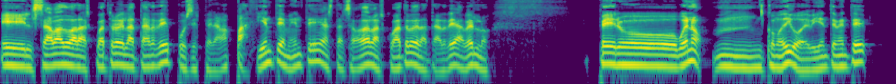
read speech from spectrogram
el sábado a las 4 de la tarde, pues esperaba pacientemente hasta el sábado a las 4 de la tarde a verlo. Pero bueno, mm, como digo, evidentemente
